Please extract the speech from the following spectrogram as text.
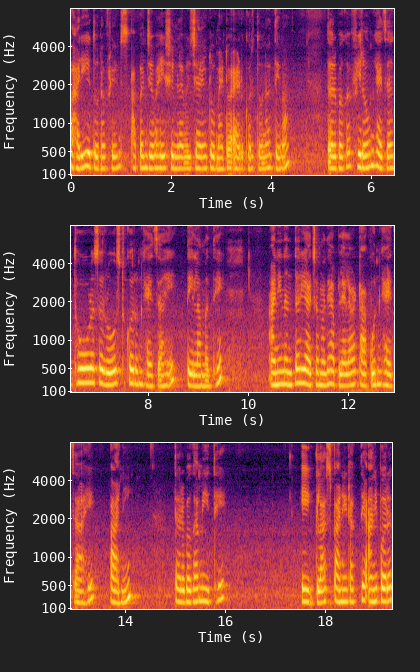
भारी येतो ना फ्रेंड्स. आपण जेव्हा हे शिमला मिरची आणि टोमॅटो ॲड करतो ना तेव्हा. तर बघा फिरवून घ्यायचं आहे. थोडंसं रोस्ट करून घ्यायचं आहे तेलामध्ये. आणि नंतर याच्यामध्ये आपल्याला टाकून घ्यायचं आहे पाणी. तर बघा मी इथे एक ग्लास पाणी टाकते आणि परत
